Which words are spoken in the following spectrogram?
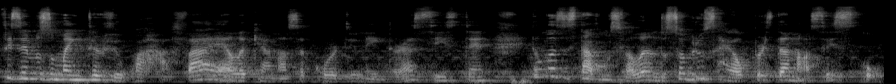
fizemos uma interview com a Rafaela, que é a nossa coordinator assistant. Então nós estávamos falando sobre os helpers da nossa school.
